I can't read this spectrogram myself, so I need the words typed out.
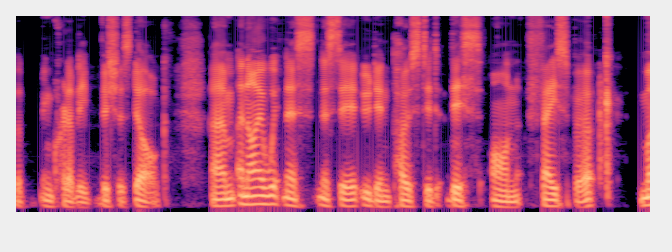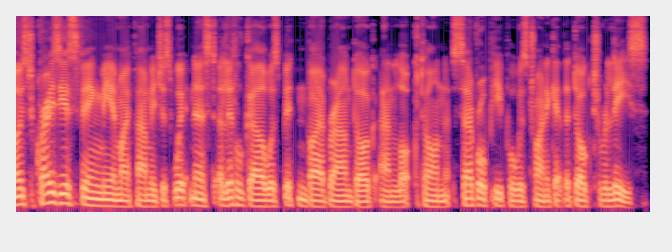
an incredibly vicious dog. Um, an eyewitness, Nasir Udin, posted this on Facebook. Most craziest thing me and my family just witnessed a little girl was bitten by a brown dog and locked on. Several people was trying to get the dog to release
